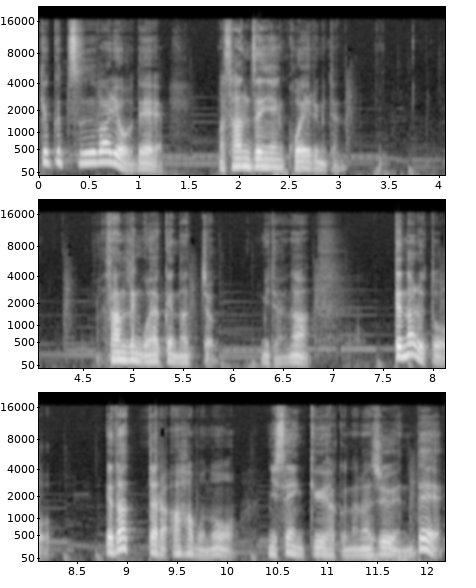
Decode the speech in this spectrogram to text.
局通話料で、まあ、3000円超えるみたいな。3500円になっちゃうみたいな。ってなるとえだったらアハモの2970円で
